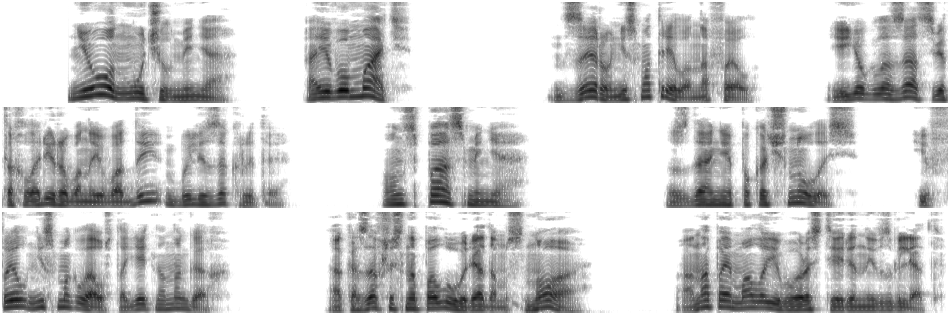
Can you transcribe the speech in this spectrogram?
— Не он мучил меня, а его мать. Дзеру не смотрела на Фэл. Ее глаза цвета хлорированной воды были закрыты. — Он спас меня. Здание покачнулось, и Фэл не смогла устоять на ногах. Оказавшись на полу рядом с Ноа, она поймала его растерянный взгляд.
